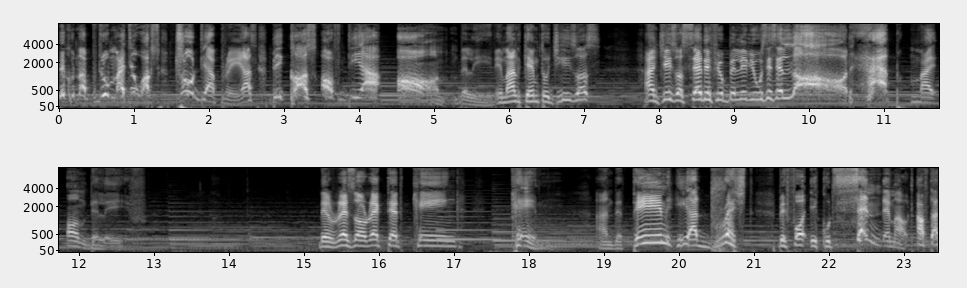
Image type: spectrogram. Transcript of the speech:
He could not do mighty works through their prayers because of their unbelief. A man came to Jesus and Jesus said, If you believe, you will say, Lord, help my unbelief. The resurrected king came, and the thing he addressed before he could send them out after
